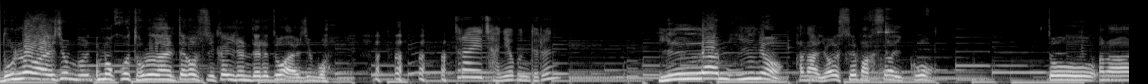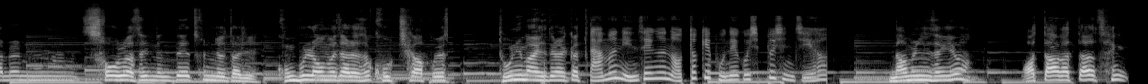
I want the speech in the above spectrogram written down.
놀러 와야죠. 뭐 먹고 돌아다닐 데가 없으니까 이런 데라도 와야지 뭐. 트라의 자녀분들은 일남 이녀 하나 열쇠 박사 있고 또 하나는 서울 가서 있는데 손녀딸이 공부를 너무 잘해서 골치가 아파요. 돈이 많이 들어가니까 남은 인생은 어떻게 보내고 싶으신지요? 남은 인생이요 왔다 갔다 생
